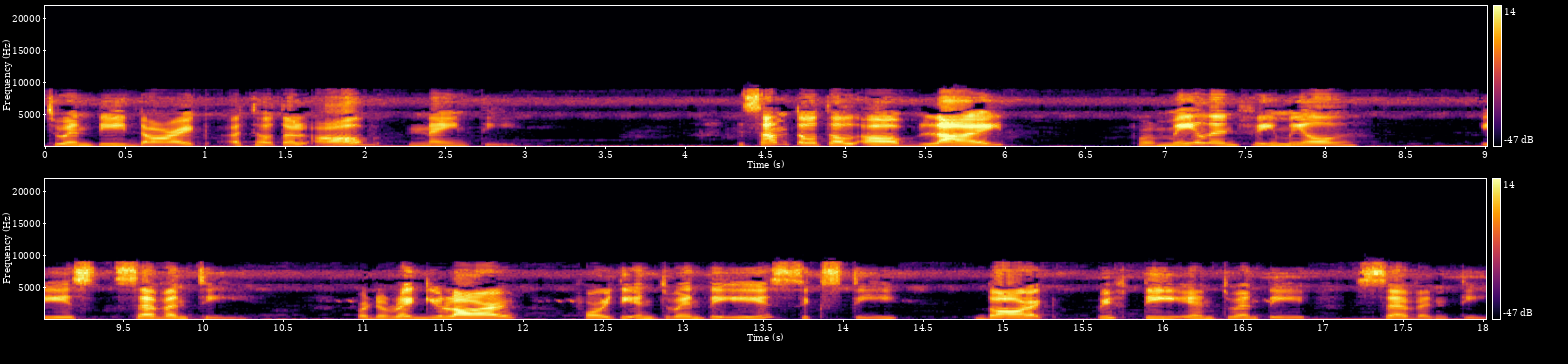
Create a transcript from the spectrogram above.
20 dark, a total of 90. The sum total of light for male and female is 70. For the regular, 40 and 20 is 60. Dark, 50 and 20, 70.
